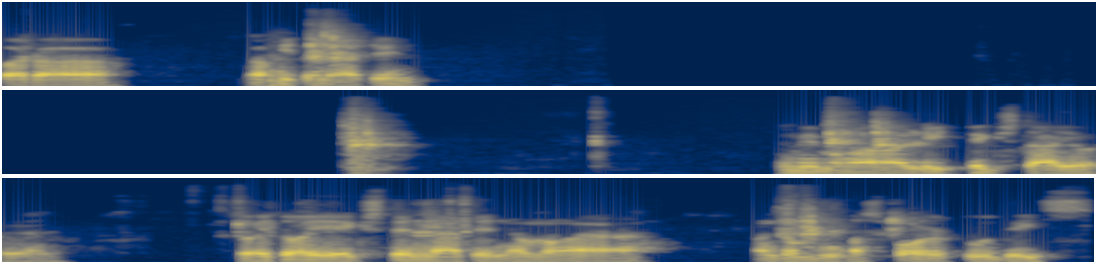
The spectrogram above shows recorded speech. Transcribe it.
para makita natin. May mga late eggs tayo. Ayan. So ito ay extend natin ng mga hanggang bukas for 2 days.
